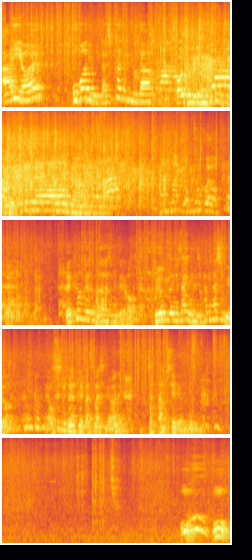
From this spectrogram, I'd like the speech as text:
아이열 5번입니다. 축하드립니다. 아, 저기 네, 축하드립니다. 네. 축하드립니다. 이게 엄청 커요. 네, 평소에서 받아가시면 돼요. 조영규 배우님 사인 있는지 확인하시고요. 네, 없으시면 저희한테 말씀하시면. 네. 자, 다음 지혜 배우님. 오! 오!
